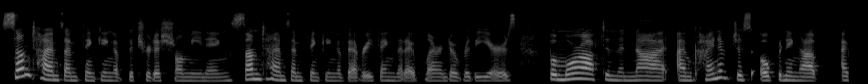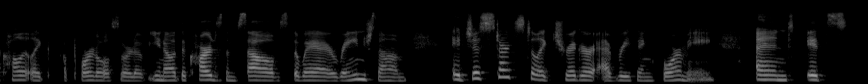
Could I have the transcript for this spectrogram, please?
sometimes I'm thinking of the traditional meaning. Sometimes I'm thinking of everything that I've learned over the years. But more often than not, I'm kind of just opening up, I call it like a portal, sort of, you know, the cards themselves, the way I arrange them, it just starts to like trigger everything for me. And it's,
